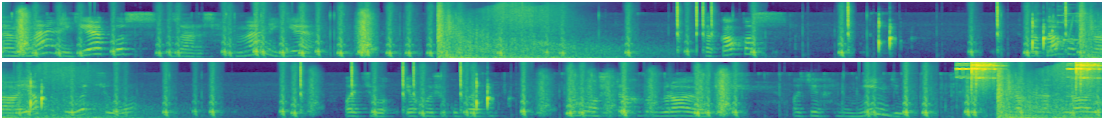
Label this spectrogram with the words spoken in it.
Е, В мене є кос. Зараз. В мене є. Така кос. Така коса. Я хотів оцю. Оцю я хочу купити. Тому що трохи позбираю оцих ніндзів. Трохи назбираю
